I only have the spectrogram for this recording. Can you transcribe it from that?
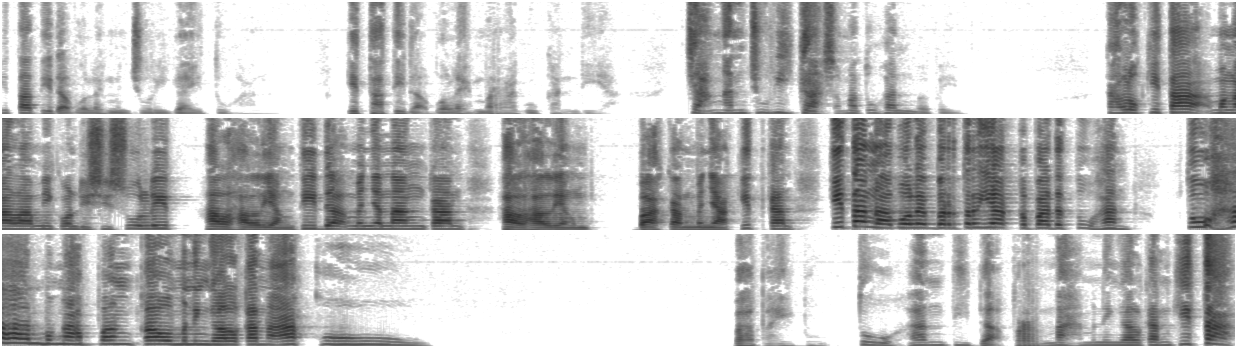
kita tidak boleh mencurigai Tuhan. Kita tidak boleh meragukan dia. Jangan curiga sama Tuhan Bapak. Kalau kita mengalami kondisi sulit, hal-hal yang tidak menyenangkan, hal-hal yang bahkan menyakitkan, kita nggak boleh berteriak kepada Tuhan. Tuhan, mengapa engkau meninggalkan aku? Bapak Ibu, Tuhan tidak pernah meninggalkan kita.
